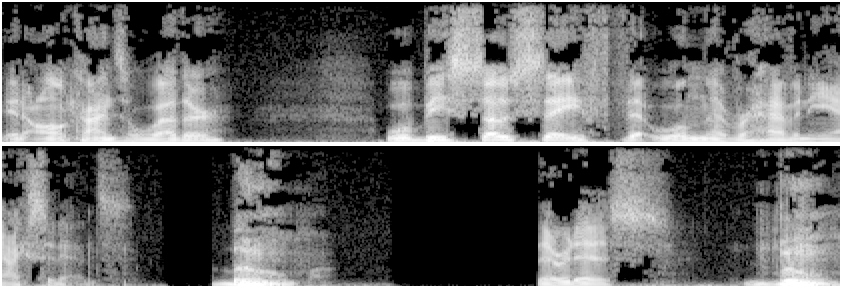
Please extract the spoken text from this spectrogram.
in all kinds of weather will be so safe that we'll never have any accidents. Boom. There it is. Boom.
